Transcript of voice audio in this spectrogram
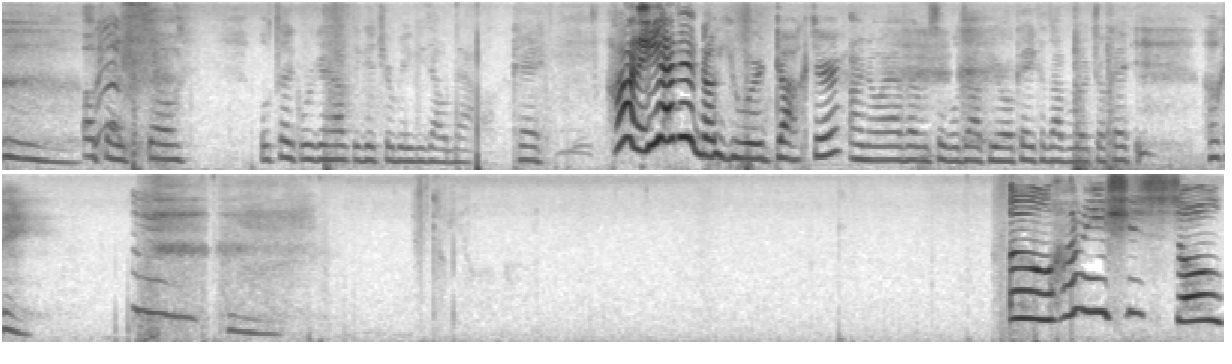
Okay, so looks like we're gonna have to get your babies out now. Okay. Honey, I didn't know you were a doctor. I know I have every single job here. Okay, because I'm rich. Okay. Okay. Oh, honey, she's so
